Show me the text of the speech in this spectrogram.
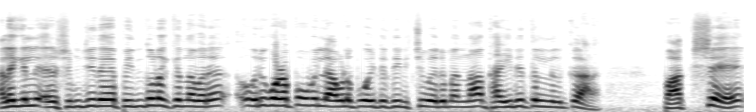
അല്ലെങ്കിൽ ഷിംജിതയെ പിന്തുണയ്ക്കുന്നവർ ഒരു കുഴപ്പവുമില്ല അവൾ പോയിട്ട് തിരിച്ചു വരുമെന്ന ധൈര്യത്തിൽ നിൽക്കുകയാണ് പക്ഷേ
